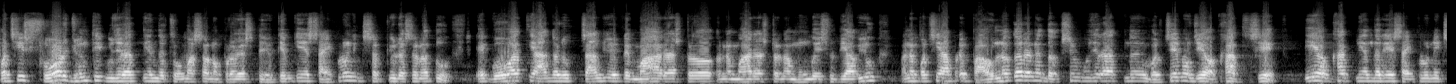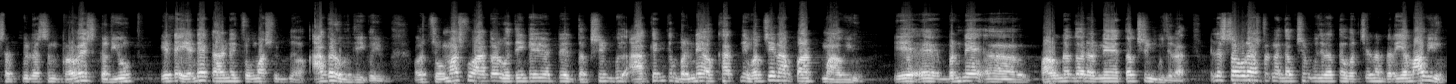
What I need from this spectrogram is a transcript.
પછી સોળ જૂનથી ગુજરાતની અંદર ચોમાસાનો પ્રવેશ થયો. કેમ કે એ સાયક્લોનિક સર્ક્યુલેશન હતું. એ ગોવાથી આગળ ચાલ્યું એટલે મહારાષ્ટ્ર અને મહારાષ્ટ્રના મુંબઈ સુધી આવ્યું. અને પછી આપણે ભાવનગર અને દક્ષિણ ગુજરાત વચ્ચેનો જે અખાત છે એ અખાતની અંદર એ સાયક્લોનિક સર્ક્યુલેશન પ્રવેશ કર્યું એટલે એને કારણે ચોમાસું આગળ વધી ગયું. હવે ચોમાસું આગળ વધી ગયું એટલે દક્ષિણ આ કેમ કે બંને અખાતની વચ્ચેના પાર્ટમાં આવ્યું. એ બંને ભાવનગર અને દક્ષિણ ગુજરાત. એટલે સૌરાષ્ટ્ર અને દક્ષિણ ગુજરાતના વચ્ચેના દરિયામાં આવ્યું.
